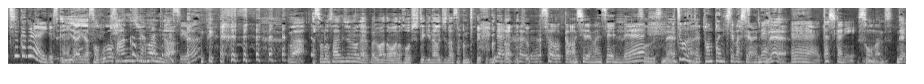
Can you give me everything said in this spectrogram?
通貨ぐらいですからね。いやいや、そこの30万が。まあ、その30万がやっぱりまだまだ保守的な内田さんということなるほど。そうかもしれませんね。そうですね。いつもだったらパンパンにしてましたからね。はい、ねええー、確かに。そうなんです。で、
